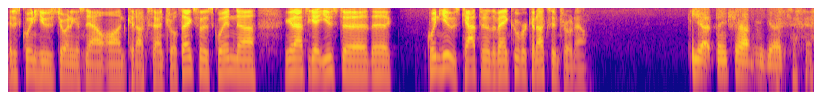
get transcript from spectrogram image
It is Quinn Hughes joining us now on Canuck Central. Thanks for this, Quinn. Uh, you're going to have to get used to the Quinn Hughes, captain of the Vancouver Canucks intro now. Yeah, thanks for having me, guys.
